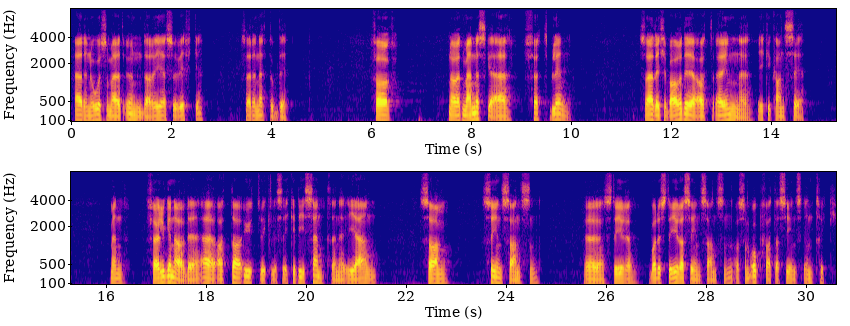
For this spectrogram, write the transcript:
er det noe som er et under i Jesu virke, så er det nettopp det. For når et menneske er født blind, så er det ikke bare det at øynene ikke kan se, men følgen av det er at da utvikles ikke de sentrene i hjernen som synssansen eh, styrer, både styrer synssansen og som oppfatter synsinntrykk.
